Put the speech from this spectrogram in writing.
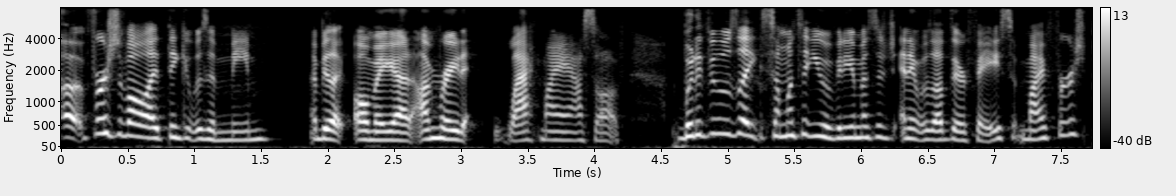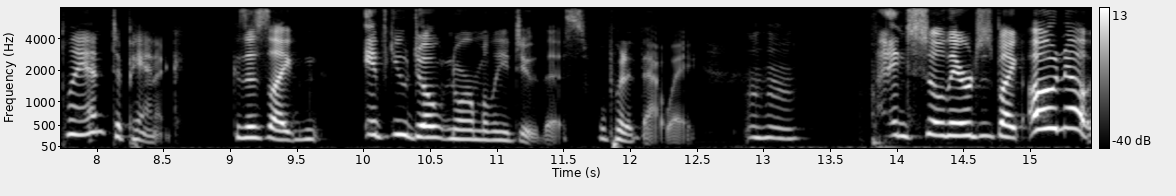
uh, first of all, I think it was a meme. I'd be like, oh my god, I'm ready to laugh my ass off. But if it was like someone sent you a video message and it was of their face, my first plan to panic because it's like if you don't normally do this, we'll put it that way. Mm-hmm. And so they were just like, oh no.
